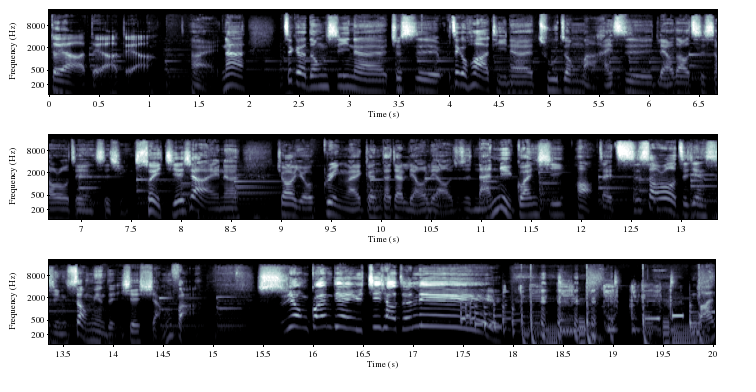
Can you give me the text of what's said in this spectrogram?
对啊，对啊，对啊。哎，那这个东西呢，就是这个话题呢，初衷嘛，还是聊到吃烧肉这件事情。所以接下来呢，就要由 Green 来跟大家聊聊，就是男女关系哈，在吃烧肉这件事情上面的一些想法、实用观点与技巧整理。蛮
